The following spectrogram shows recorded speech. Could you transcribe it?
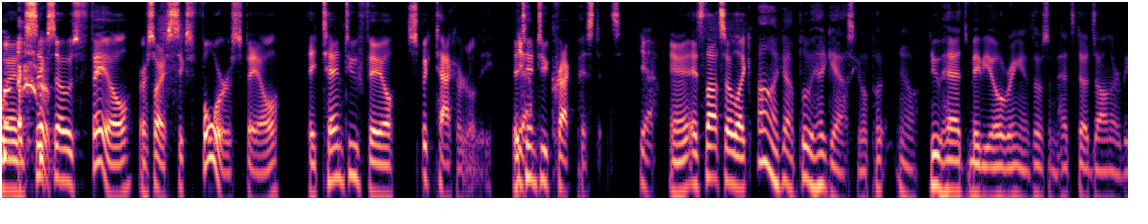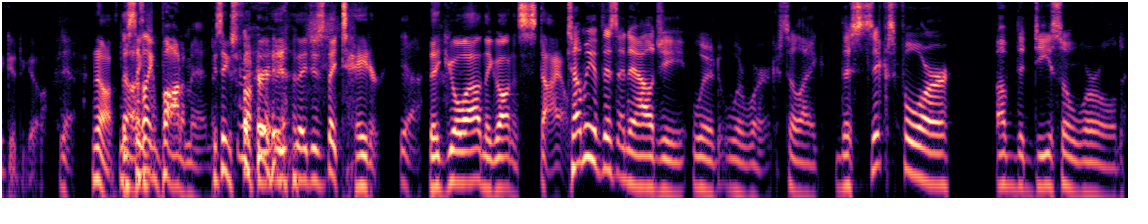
when six O's fail, or sorry, six fours fail, they tend to fail spectacularly. They Yeah. tend to crack pistons. Yeah. And it's not so like, oh, I got a blue head gasket. I'll put, you know, new heads, maybe O ring, and throw some head studs on there, it'll be good to go. Yeah. No, No, this it's thing's- like bottom end. these things fucker, they, they just they tater. yeah. They go out and they go out in style. Tell me if this analogy would would work. So like the six four of the diesel world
